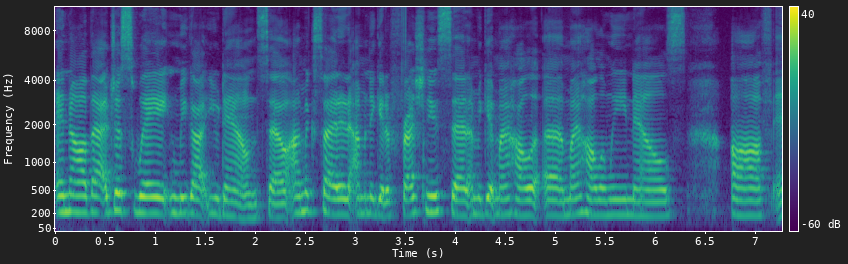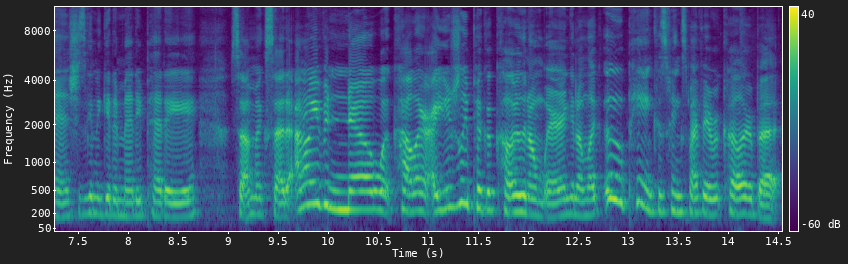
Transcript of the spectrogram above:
and all that. Just wait and we got you down. So I'm excited. I'm going to get a fresh new set. I'm going to get my, uh, my Halloween nails off and she's going to get a medi pedi. So I'm excited. I don't even know what color. I usually pick a color that I'm wearing and I'm like, ooh, pink because pink's my favorite color, but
